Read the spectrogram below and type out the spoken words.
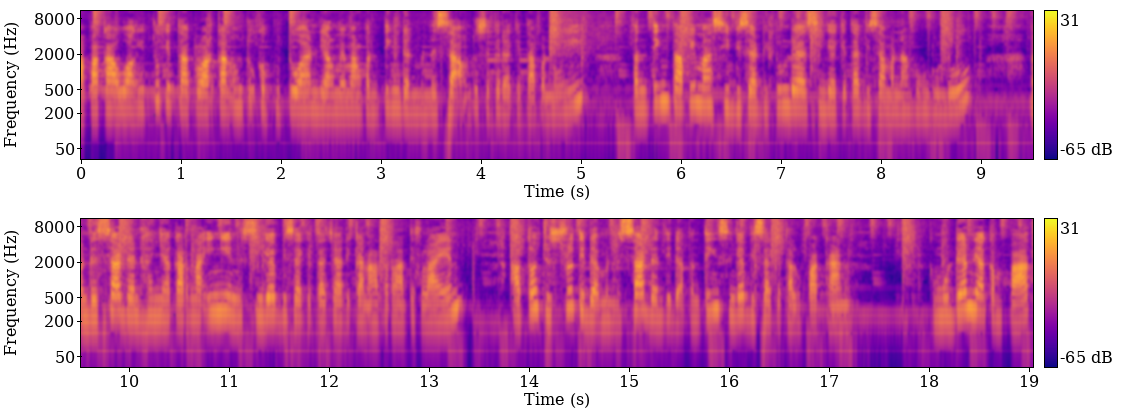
Apakah uang itu kita keluarkan untuk kebutuhan yang memang penting dan mendesak untuk segera kita penuhi? Penting tapi masih bisa ditunda sehingga kita bisa menabung dulu. Mendesak dan hanya karena ingin sehingga bisa kita carikan alternatif lain atau justru tidak mendesak dan tidak penting sehingga bisa kita lupakan. Kemudian yang keempat,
